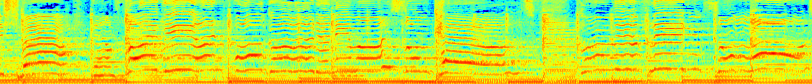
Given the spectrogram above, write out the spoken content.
ich wär gern frei wie ein Vogel, der niemals umkehrt. Komm, wir fliegen zum Mond,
